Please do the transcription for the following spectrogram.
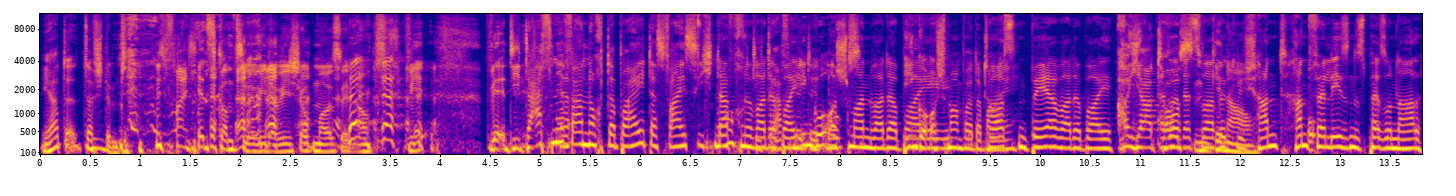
Ja, da, das stimmt. Jetzt kommt es mir wieder wie Schuppen aus den Augen. Die Daphne war noch dabei, das weiß ich noch. Daphne Die war dabei, Daphne Ingo. Oschmann war dabei. Ingo Oschmann war dabei. Thorsten Bär war dabei. Ah ja, Also das Thorsten, war genau. wirklich hand, handverlesenes Personal.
